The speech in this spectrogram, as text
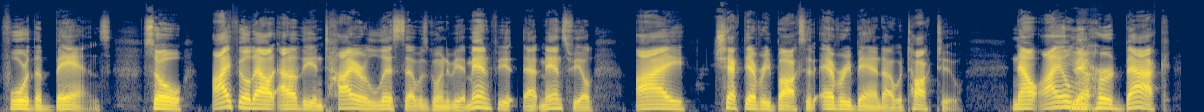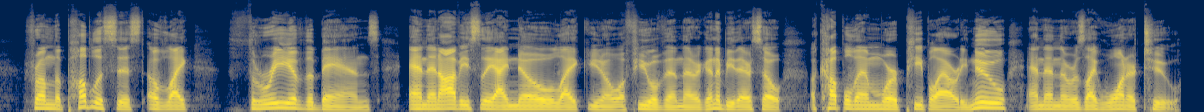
for the bands. So I filled out out of the entire list that was going to be at, at Mansfield, I checked every box of every band I would talk to. Now I only Yeah. heard back from the publicist of like three of the bands, and then obviously I know like you know a few of them that are gonna be there. So a couple of them were people I already knew, and then there was like one or two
